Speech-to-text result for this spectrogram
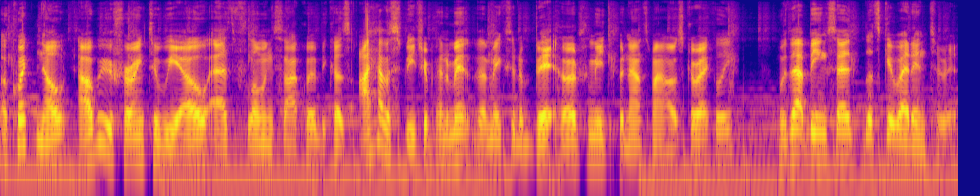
A quick note, I'll be referring to Ryo as Flowing Sakura because I have a speech impediment that makes it a bit hard for me to pronounce my R's correctly. With that being said, let's get right into it.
